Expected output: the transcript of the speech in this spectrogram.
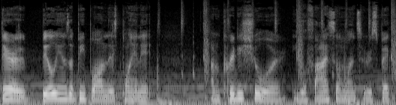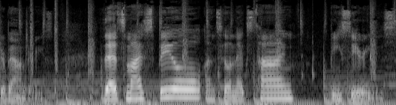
There are billions of people on this planet. I'm pretty sure you'll find someone to respect your boundaries. That's my spiel. Until next time, be serious.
